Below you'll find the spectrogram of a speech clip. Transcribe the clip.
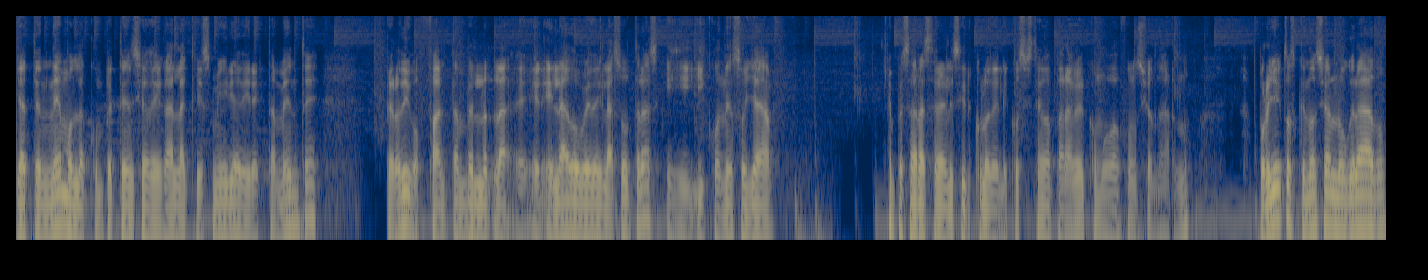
Ya tenemos la competencia de Gala que es Miria directamente. Pero digo, faltan ver el, lado B de las otras y, con eso ya empezar a hacer el círculo del ecosistema para ver cómo va a funcionar, ¿no? Proyectos que no se han logrado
